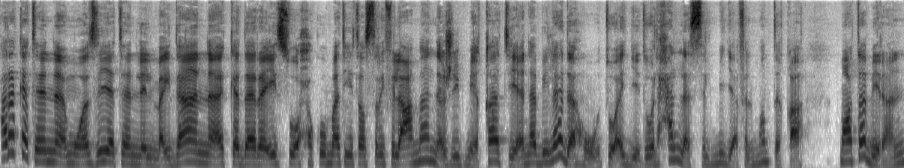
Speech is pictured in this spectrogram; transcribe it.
حركة موازية للميدان أكد رئيس حكومة تصريف الأعمال نجيب ميقاتي أن بلاده تؤيد الحل السلمي في المنطقة. معتبرا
